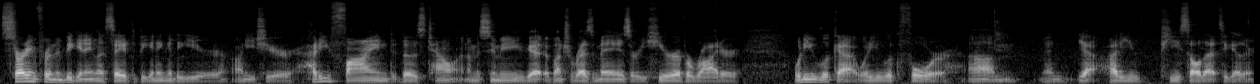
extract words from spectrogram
starting from the beginning, let's say at the beginning of the year on each year, how do you find those talent? I'm assuming you get a bunch of resumes or you hear of a rider. What do you look at? What do you look for? Um, and yeah, how do you piece all that together?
